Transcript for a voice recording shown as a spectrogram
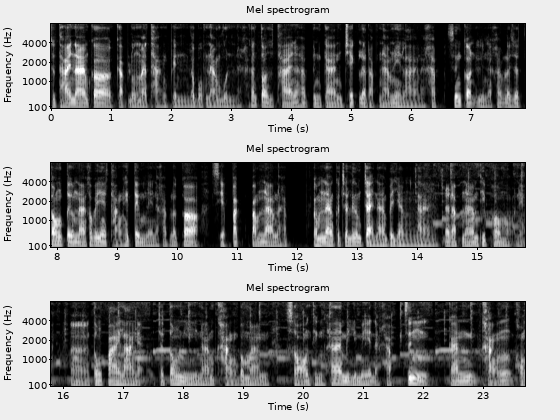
สุดท้ายน้ำก็กลับลงมาถังเป็นระบบน้ำวนนะครับขั้นตอนสุดท้ายนะครับ เป็นการเช็คระดับน้ำในรางนะครับ ซึ่งก่อนอื่นนะครับ เราจะต้องเติมน้ำเข้าไปในถังให้เต็มเลยนะครับ แล้วก็เสียบปลั๊กปั๊มน้ำนะครับปั๊มน้ำก็จะเริ่มจ่ายน้ำไปยังราง ระดับน้ำที่พอเหมาะเนี่ยตรงปลายรางเนี่ยจะต้องมีน้ำขังประมาณ 2-5มิลลิเมตรนะครับ ซึ่งการขังของ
